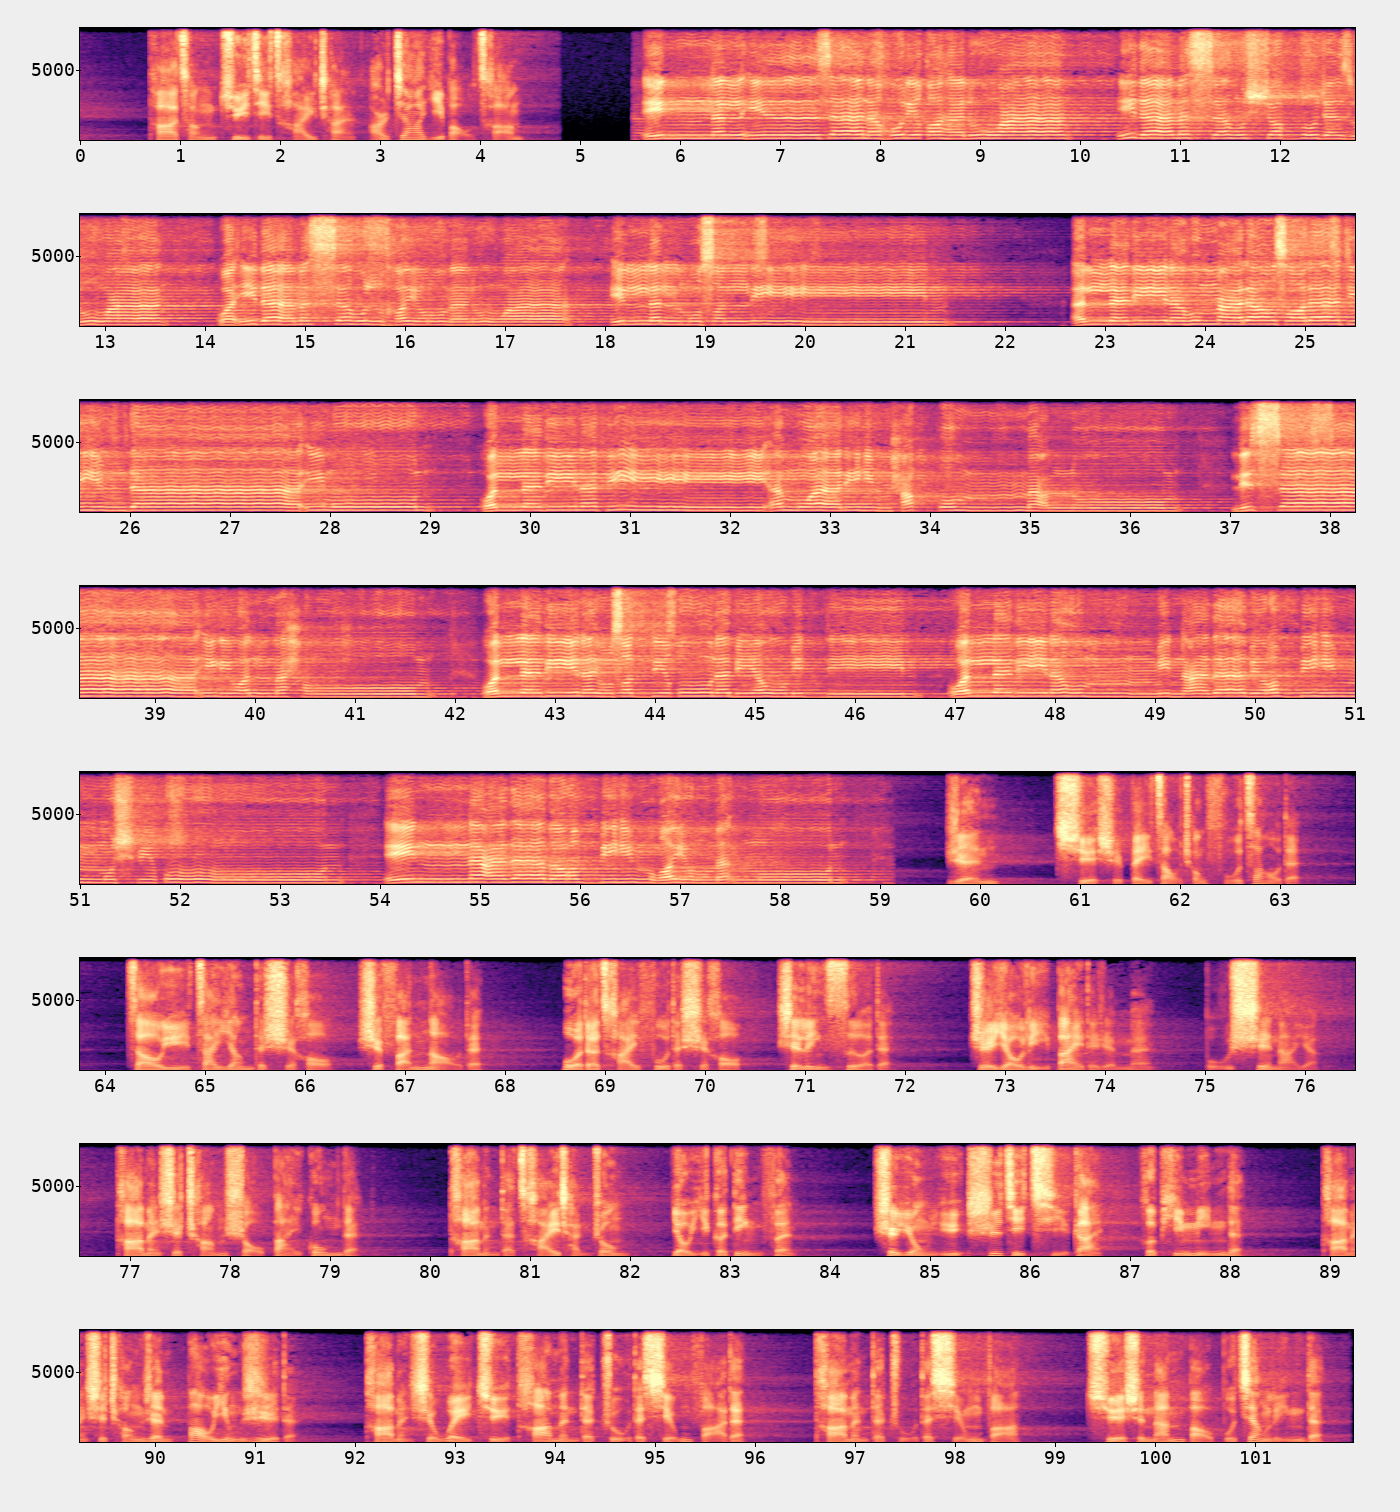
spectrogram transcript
他曾聚集财产而加以保藏。إلا المصلين الذين هم على صلاتهم دائمون والذين في أموالهم حق معلوم للسائل والمحروم والذين يصدقون بيوم الدين والذين هم من عذاب ربهم مشفقون إن عذاب ربهم غير مأمون 人却是被造成浮躁的，遭遇灾殃的时候是烦恼的，获得财富的时候是吝啬的。 只有礼拜的人们不是那样。他们是长守拜功的，他们的财产中有一个定分，是用于施济乞丐和平民的。他们是承认报应日的，他们是畏惧他们的主的刑罚的，他们的主的刑罚却是难保不降临的。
